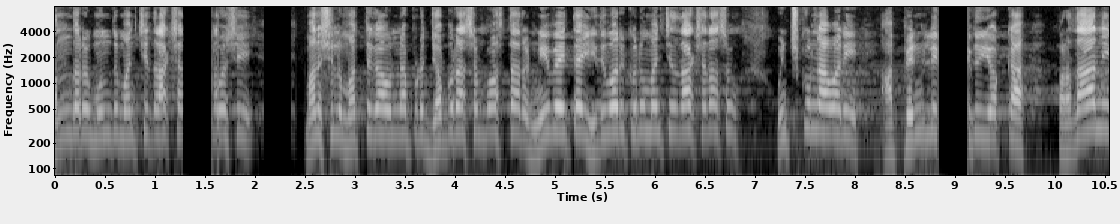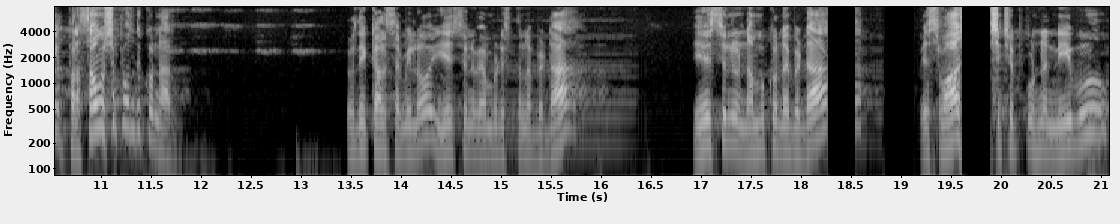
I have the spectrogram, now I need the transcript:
అందరూ ముందు మంచి ద్రాక్ష పోసి మనుషులు మత్తుగా ఉన్నప్పుడు జబ్బు రసం పోస్తారు. నీవైతే ఇదివరకును మంచి ద్రాక్ష రసం ఉంచుకున్నావని ఆ పెండ్లి యొక్క ప్రధాని ప్రశంస పొందుకున్నారు. ఉదయకాల సమయంలో యేసును వెంబడిస్తున్న బిడ్డ యేసును నమ్ముకున్న బిడ్డ విశ్వాస చెప్పుకుంటున్న నీవు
